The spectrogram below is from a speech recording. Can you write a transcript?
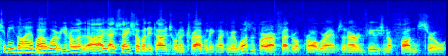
to be viable? Well, we're, you know, I, I say so many times when I'm traveling, like if it wasn't for our federal programs and our infusion of funds through,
